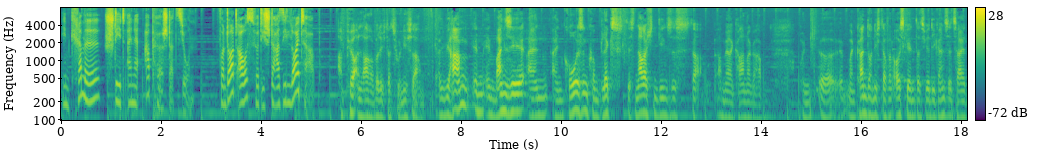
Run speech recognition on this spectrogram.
Im Kreml steht eine Abhörstation. Von dort aus hört die Stasi Leute ab. Abhöranlage würde ich dazu nicht sagen. Also wir haben im, im Wannsee einen, einen großen Komplex des Nachrichtendienstes der Amerikaner gehabt. Und äh, man kann doch nicht davon ausgehen, dass wir die ganze Zeit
